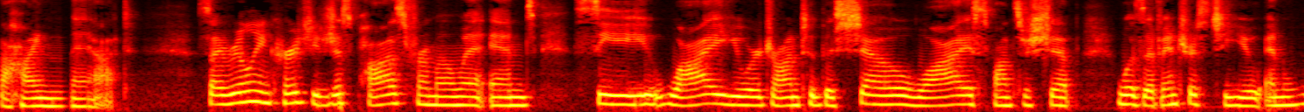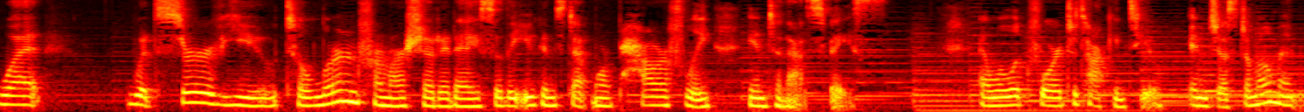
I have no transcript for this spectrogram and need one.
behind that. So I really encourage you to just pause for a moment and see why you were drawn to this show, why sponsorship was of interest to you, and what would serve you to learn from our show today so that you can step more powerfully into that space and we'll look forward to talking to you in just a moment.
